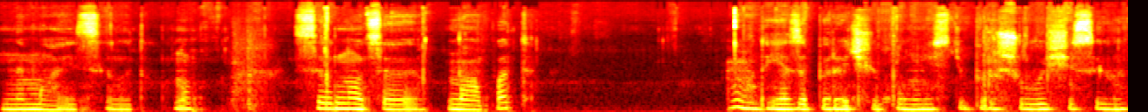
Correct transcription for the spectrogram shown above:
не має сили. Ну, все одно це напад. От я заперечую повністю, прошу вищі сили.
